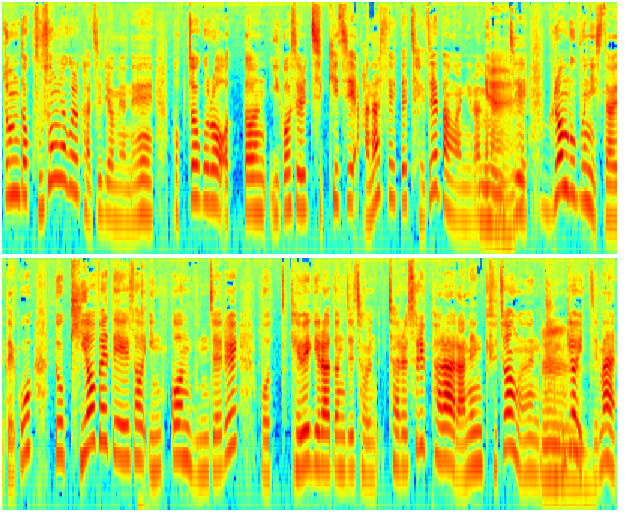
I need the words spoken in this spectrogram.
좀 더 구속력을 가지려면은 법적으로 어떤 이것을 지키지 않았을 때 제재 방안이라든지 네. 그런 부분이 있어야 되고 또 기업에 대해서 인권 문제를 뭐 계획이라든지 절차를 수립하라라는 규정은 담겨 음. 있지만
